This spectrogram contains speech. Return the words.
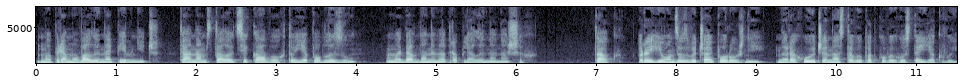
ми прямували на північ, та нам стало цікаво, хто є поблизу. Ми давно не натрапляли на наших. Так, регіон зазвичай порожній, не рахуючи нас та випадкових гостей, як ви.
